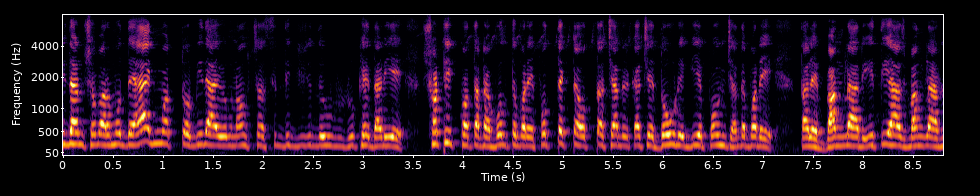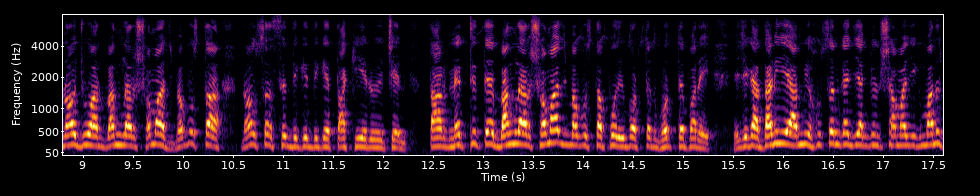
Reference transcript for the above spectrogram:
বিধানসভার মধ্যে একমাত্র বিধায়ক নৌসাদ সিদ্দিকি যদি রুখে দাঁড়িয়ে সঠিক কথাটা বলতে পারে, প্রত্যেকটা অত্যাচারের কাছে দৌড়ে গিয়ে পৌঁছাতে পারে, তাহলে বাংলার ইতিহাস, বাংলার নজওয়ান বাংলার সমাজ ব্যবস্থা নৌসাদ সিদ্দিকির দিকে তাকিয়ে রয়েছেন। তার নেতৃত্বে বাংলার সমাজ ব্যবস্থা পরিবর্তন ঘটতে পারে। এই জায়গা দাঁড়িয়ে আমি হোসেন গাজী একজন সামাজিক মানুষ,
